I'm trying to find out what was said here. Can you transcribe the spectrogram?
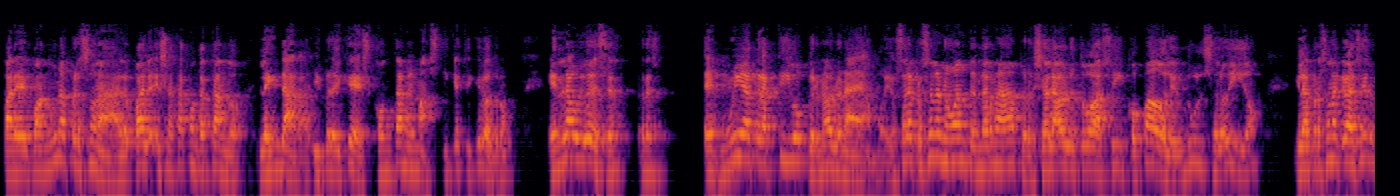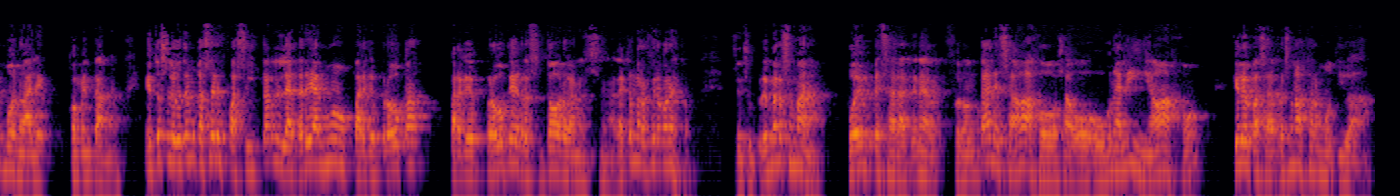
para que cuando una persona a la cual ella está contactando le indaga, y pero ¿y qué es? Contame más, y qué esto y qué el otro, en el audio ese es muy atractivo, pero no hablo nada de Amway. O sea, la persona no va a entender nada, pero ya le hablo todo así, copado, le endulzo el oído, y la persona que va a decir, bueno, dale, comentame. Entonces lo que tenemos que hacer es facilitarle la tarea al nuevo para que, provoca, para que provoque el resultado organizacional. ¿A qué me refiero con esto? Si en su primera semana puede empezar a tener frontales abajo, o, sea, o, una línea abajo, ¿qué le pasa? La persona va a estar motivada.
